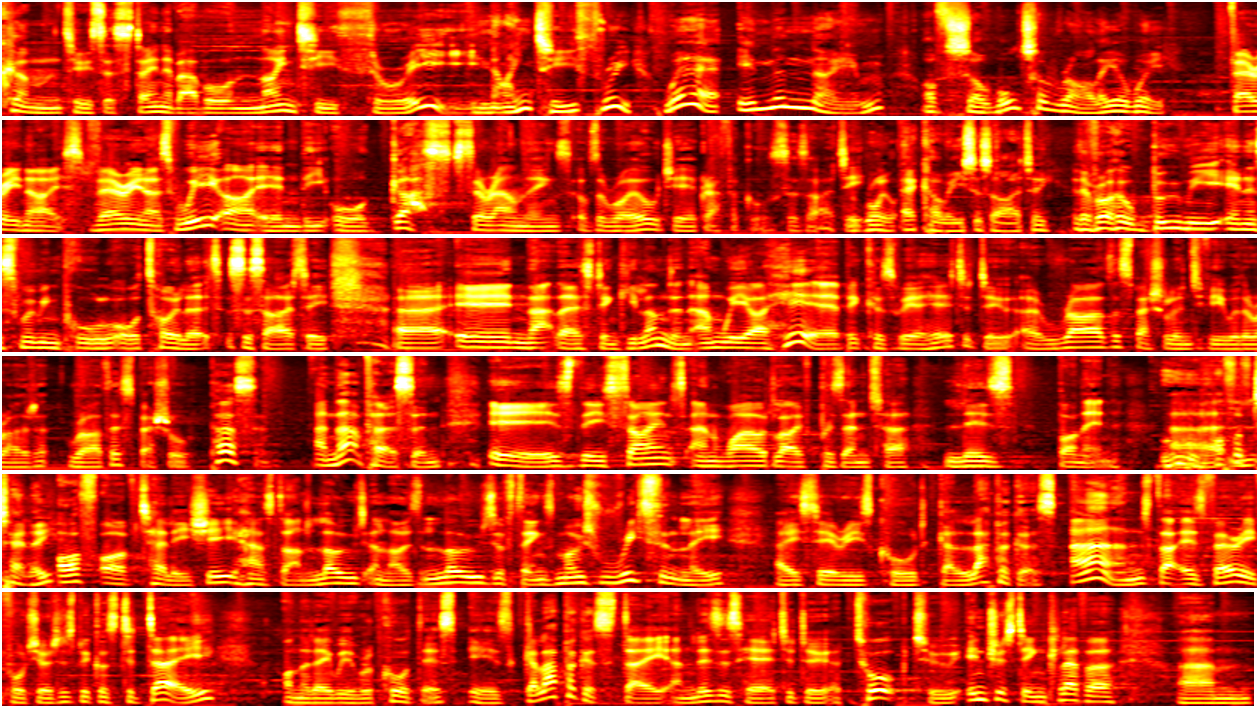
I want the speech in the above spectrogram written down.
Welcome to Sustainababble 93. 93. Where in the name of Sir Walter Raleigh are we? Very nice, very nice. We are in the august surroundings of the Royal Geographical Society, The Royal Echoey Society. the Royal Boomy Inner Swimming Pool or Toilet Society uh, in that there stinky London. And we are here because we are here to do a rather special interview with a rather, rather special person. And that person is the science and wildlife presenter Liz Bonnin. Ooh, off of telly? Off of telly. She has done loads and loads and loads of things. Most recently, a series called Galapagos. And that is very fortuitous because today, on the day we record this, is Galapagos Day. And Liz is here to do a talk to interesting, clever, um,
